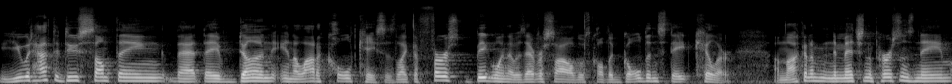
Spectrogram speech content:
you would have to do something that they've done in a lot of cold cases. Like the first big one that was ever solved was called the Golden State Killer. I'm not going to mention the person's name.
